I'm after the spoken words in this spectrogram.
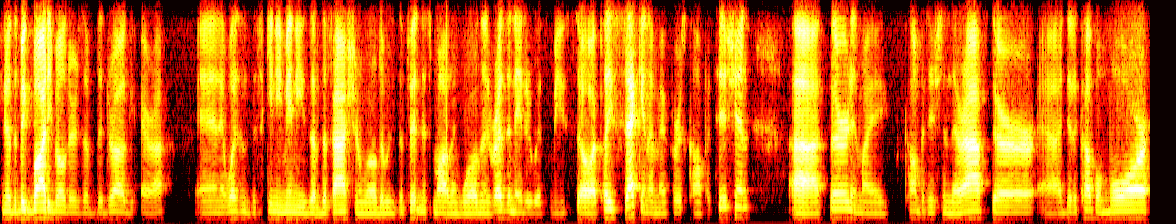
you know, the big bodybuilders of the drug era, and it wasn't the skinny minis of the fashion world. It was the fitness modeling world, and it resonated with me. So I placed second in my first competition, uh, third in my competition thereafter. I uh, did a couple more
